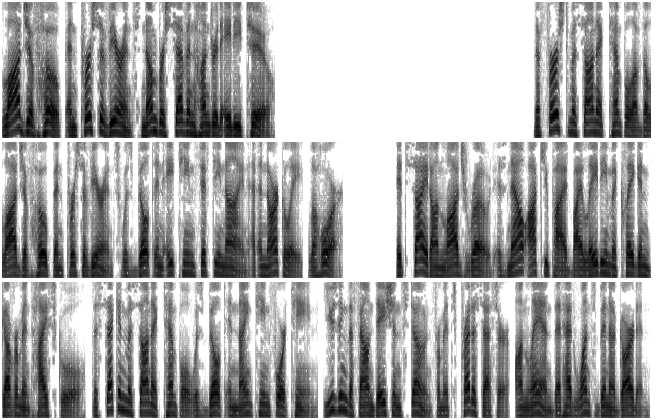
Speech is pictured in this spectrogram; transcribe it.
Lodge of Hope and Perseverance No. 782 The first Masonic temple of the Lodge of Hope and Perseverance was built in 1859 at Anarkali, Lahore. Its site on Lodge Road is now occupied by Lady Maclagan Government High School. The second Masonic temple was built in 1914, using the foundation stone from its predecessor, on land that had once been a garden.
